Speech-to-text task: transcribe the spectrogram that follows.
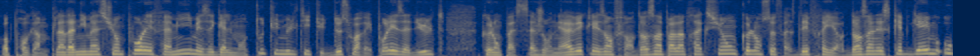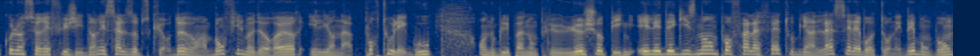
Au programme plein d'animations pour les familles, mais également toute une multitude de soirées pour les adultes, que l'on passe sa journée avec les enfants dans un parc d'attractions, que l'on se fasse des frayeurs dans un escape game ou que l'on se réfugie dans les salles obscures devant un bon film d'horreur, il y en a pour tous les goûts. On n'oublie pas non plus le shopping et les déguisements pour faire la fête ou bien la célèbre tournée des bonbons.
